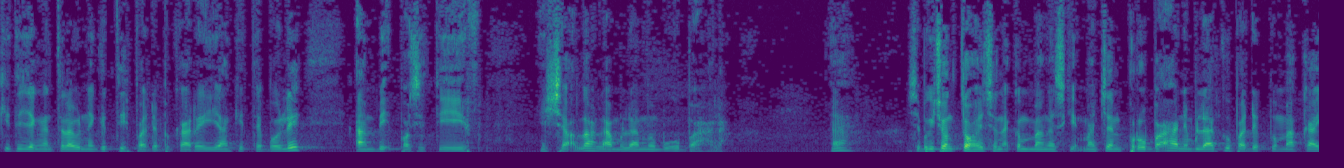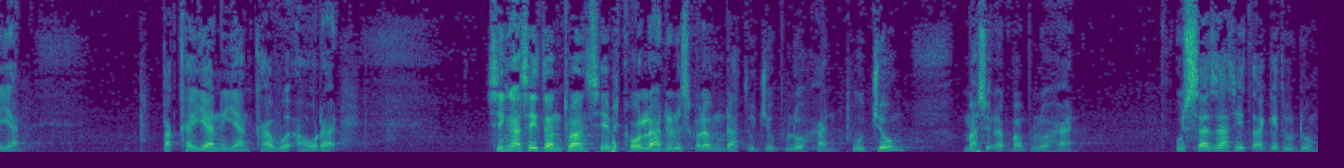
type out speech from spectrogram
Kita jangan terlalu negatif pada perkara yang kita boleh ambil positif. InsyaAllah lama-lama berubahlah. Ha? Sebagai contoh, saya nak kembangkan sikit. Macam perubahan yang berlaku pada pemakaian. Pakaian yang cover aurat. Sehingga saya tuan-tuan, saya sekolah dulu sekolah rendah 70-an. Ujung masuk 80-an. Ustazah saya tak pakai tudung.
